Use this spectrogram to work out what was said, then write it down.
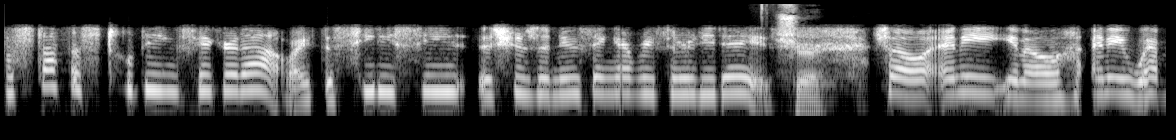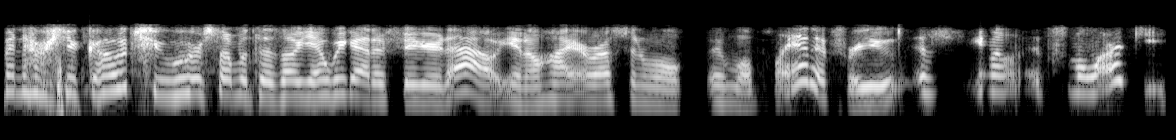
The stuff is still being figured out, right? The CDC issues a new thing every 30 days. Sure. So any, you know, any webinar you go to where someone says, oh yeah, we got to figure it out, you know, hire us and we'll and we'll plan it for you, is you know, it's malarkey.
